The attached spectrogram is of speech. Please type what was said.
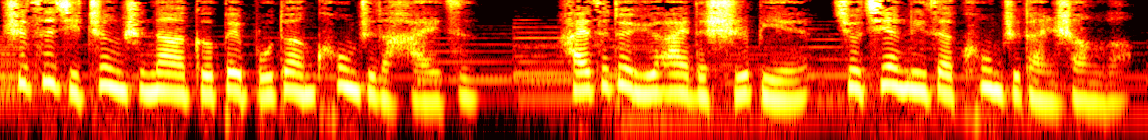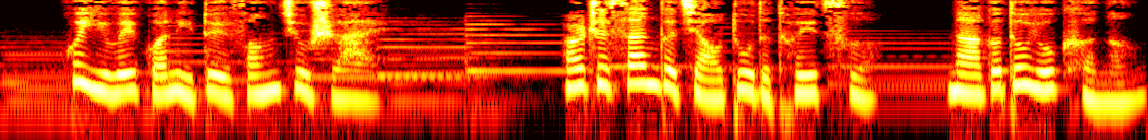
是自己正是那个被不断控制的孩子，孩子对于爱的识别就建立在控制感上了。会以为管理对方就是爱，而这三个角度的推测，哪个都有可能。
